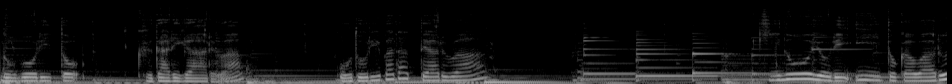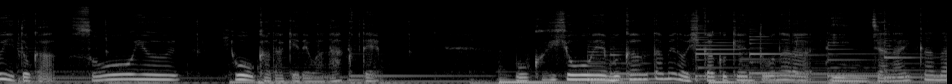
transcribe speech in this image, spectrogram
上りと下りがあるわ。踊り場だってあるわ。昨日よりいいとか悪いとかそういう評価だけではなくて目標へ向かうための比較検討ならいいんじゃないかな。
